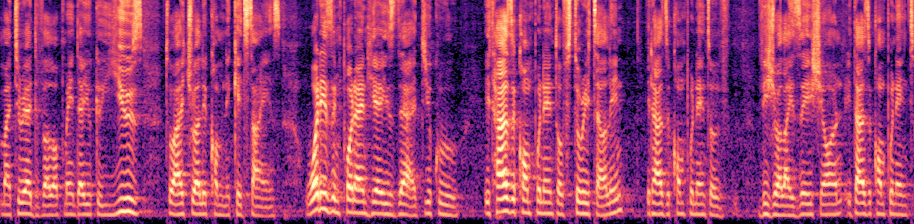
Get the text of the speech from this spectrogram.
material development that you could use to actually communicate science. What is important here is that you could it has a component of storytelling. It has a component of visualization. It has a component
